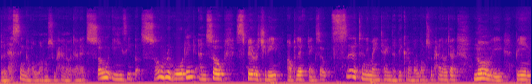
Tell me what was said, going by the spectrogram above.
blessing of Allah subhanahu wa ta'ala. It's so easy but so rewarding and so spiritually uplifting. So certainly maintain the dhikr of Allah subhanahu wa ta'ala. Normally being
